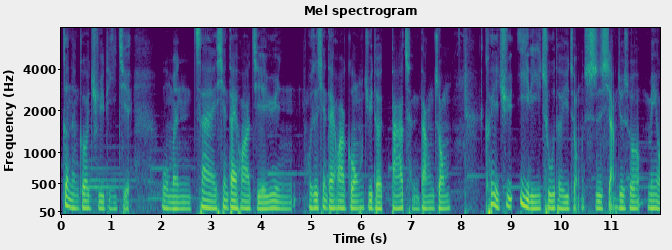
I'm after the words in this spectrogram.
更能够去理解我们在现代化捷运或是现代化工具的搭乘当中，可以去溢离出的一种思想，就是说没有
